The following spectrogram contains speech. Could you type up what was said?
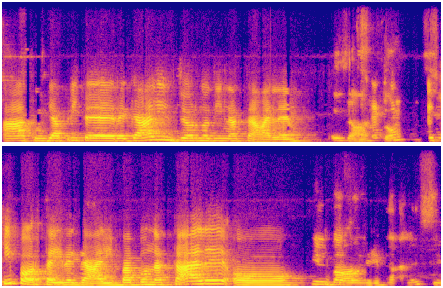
Ah, quindi aprite regali il giorno di Natale. Esatto. E, chi porta i regali? Babbo Natale o... Il Babbo Natale, sì.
